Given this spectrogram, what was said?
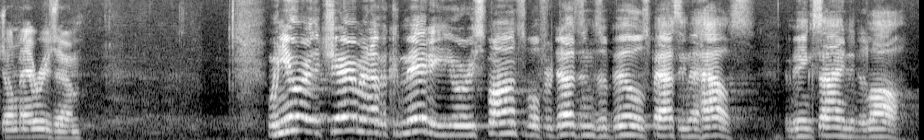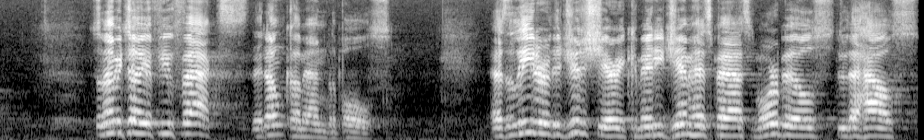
Gentlemen, may resume. When you are the chairman of a committee, you are responsible for dozens of bills passing the House and being signed into law. So let me tell you a few facts that don't come out of the polls. As the leader of the Judiciary Committee, Jim has passed more bills through the House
